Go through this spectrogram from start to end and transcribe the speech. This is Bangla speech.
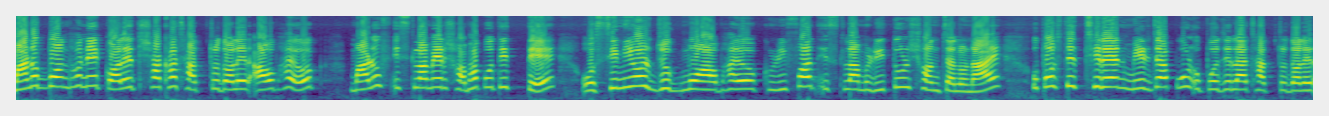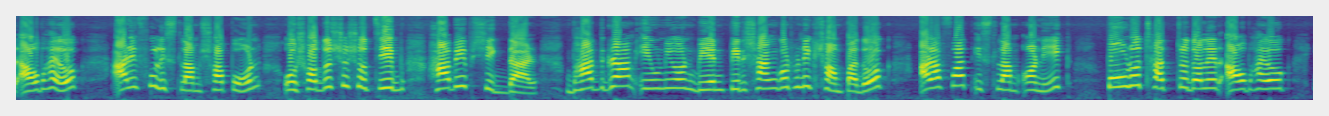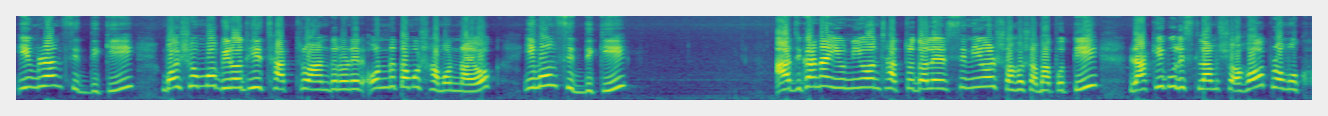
মানববন্ধনে কলেজ শাখা ছাত্রদলের আহ্বায়ক মারুফ ইসলামের সভাপতিত্বে ও সিনিয়র যুগ্ম আহ্বায়ক রিফাত ইসলাম ঋতুর সঞ্চালনায় উপস্থিত ছিলেন মির্জাপুর উপজেলা ছাত্রদলের আহ্বায়ক আরিফুল ইসলাম স্বপন ও সদস্য সচিব হাবিব শিকদার, ভাতগ্রাম ইউনিয়ন বিএনপির সাংগঠনিক সম্পাদক আরাফাত ইসলাম অনিক, পৌর ছাত্র দলের আহ্বায়ক ইমরান সিদ্দিকী, বৈষম্য বিরোধী ছাত্র আন্দোলনের অন্যতম সমন্বয়ক ইমন সিদ্দিকী, আজগানা ইউনিয়ন ছাত্রদলের সিনিয়র সহসভাপতি রাকিবুল ইসলাম সহ প্রমুখ।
